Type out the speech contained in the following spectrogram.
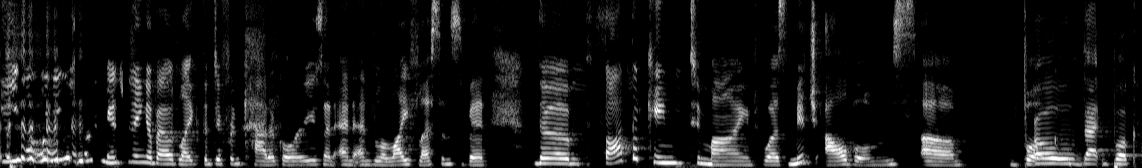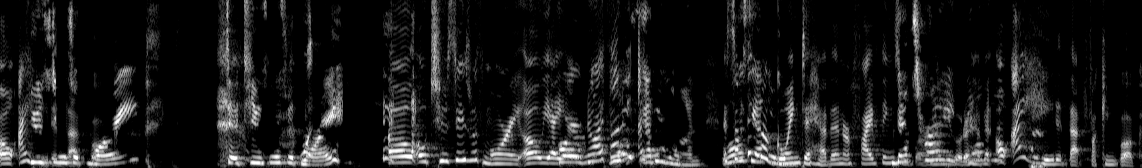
you know, when you were mentioning about like the different categories and, and, and the life lessons bit, the thought that came to mind was Mitch Albom's um, book, oh that book oh i hated Tuesdays that with book. Morrie. Tuesdays with? Morrie. oh oh tuesdays with morrie oh yeah yeah Or no i thought was it, the I, other one? it's something the about going one? to heaven or five things That's you learn when you right. go to Yeah, heaven oh i hated that fucking book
